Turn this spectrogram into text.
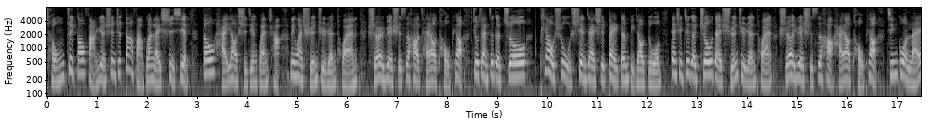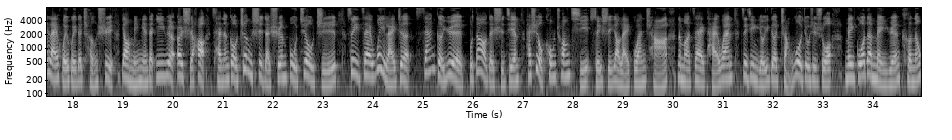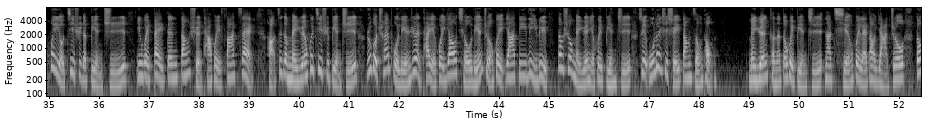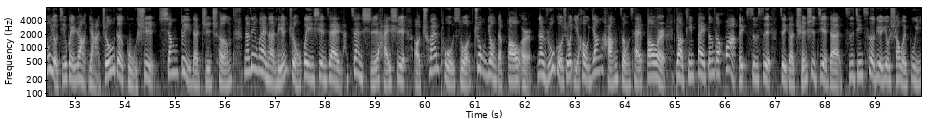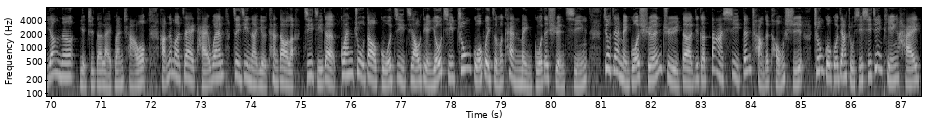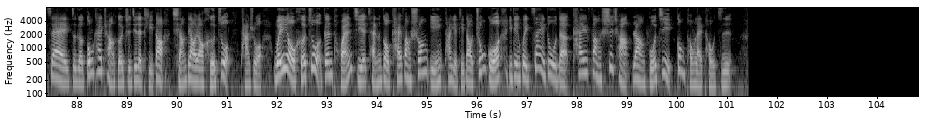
从最高法院甚至大法官来视线。都还要时间观察。另外，选举人团十二月十四号才要投票，就算这个州。票数现在是拜登比较多，但是这个州的选举人团十二月十四号还要投票，经过来来回回的程序，要明年的一月二十号才能够正式的宣布就职。所以在未来这三个月不到的时间，还是有空窗期，随时要来观察。那么在台湾最近有一个掌握，就是说美国的美元可能会有继续的贬值，因为拜登当选他会发债。好，这个。美元会继续贬值，如果川普连任，他也会要求联准会压低利率，到时候美元也会贬值。所以无论是谁当总统。美元可能都会贬值，那钱会来到亚洲，都有机会让亚洲的股市相对的支撑。那另外呢，联准会现在暂时还是呃川普所重用的鲍尔。那如果说以后央行总裁鲍尔要听拜登的话，诶，是不是这个全世界的资金策略又稍微不一样呢？也值得来观察哦。好，那么在台湾最近呢，也看到了积极的关注到国际焦点，尤其中国会怎怎么看美国的选情？就在美国选举的这个大戏登场的同时，中国国家主席习近平还在这个公开场合直接的提到，强调要合作。他说，唯有合作跟团结才能够开放双赢。他也提到，中国一定会再度的开放市场，让国际共同来投资。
